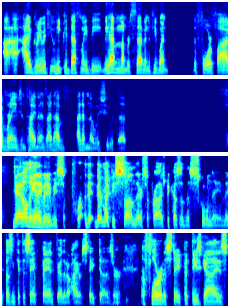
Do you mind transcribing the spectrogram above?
i i agree with you he could definitely be we have him number seven if he went the four or five range in tight ends i'd have i'd have no issue with that yeah, I don't think anybody would be surprised. There might be some that are surprised because of the school name. It doesn't get the same fanfare that Ohio State does or or Florida State. But these guys,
